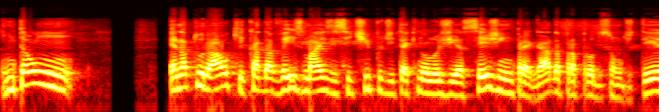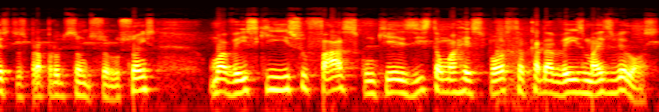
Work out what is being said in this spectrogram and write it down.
Então é natural que cada vez mais esse tipo de tecnologia seja empregada para a produção de textos, para a produção de soluções, uma vez que isso faz com que exista uma resposta cada vez mais veloz.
